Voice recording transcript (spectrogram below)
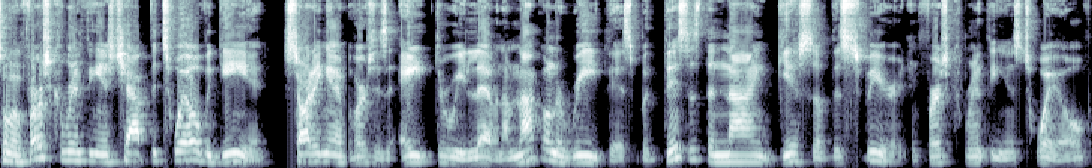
So in 1 Corinthians chapter 12 again, starting at verses 8 through 11, I'm not going to read this, but this is the nine gifts of the Spirit in 1 Corinthians 12,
